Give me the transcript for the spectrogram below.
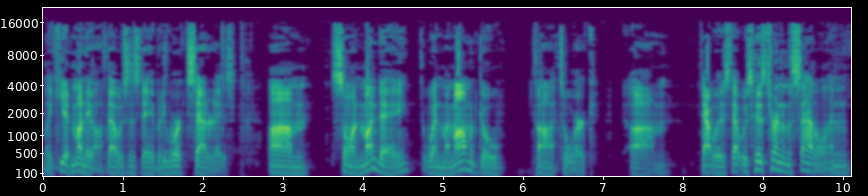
Like he had Monday off, that was his day, but he worked Saturdays. Um, so on Monday, when my mom would go uh, to work, um, that was that was his turn in the saddle, and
